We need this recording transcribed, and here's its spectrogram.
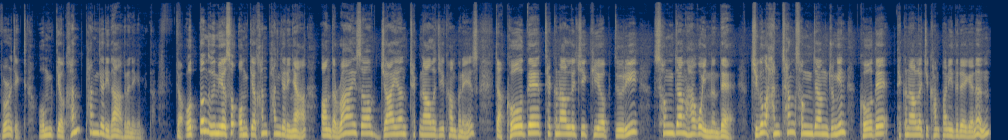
verdict. 엄격한 판결이다. 그런 얘기입니다. 자, 어떤 의미에서 엄격한 판결이냐? On the rise of giant technology companies. 자, 거대 테크놀로지 기업들이 성장하고 있는데 지금 한창 성장 중인 거대 테크놀로지 컴퍼니들에게는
